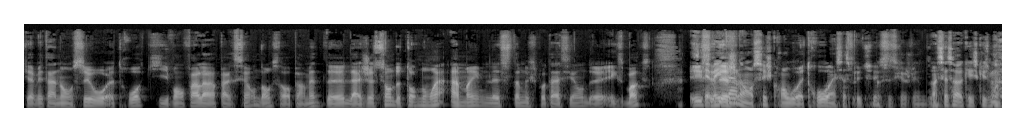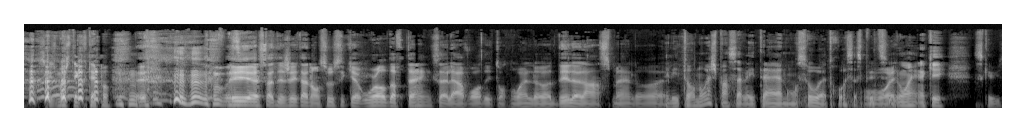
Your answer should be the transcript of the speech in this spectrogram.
qui avaient été annoncés au E3 qui vont faire leur apparition. Donc, ça va permettre de la gestion de tournois à même le système d'exploitation de Xbox. Et c'est avait été déjà... annoncé, je crois, au E3, hein, ça se peut-tu? C'est ce que je viens de dire. Ah, c'est ça, ok, excuse-moi. Excuse-moi, je t'écoutais pas. Et euh, ça a déjà été annoncé aussi que World of Tanks allait avoir des tournois là, dès le lancement. Là. Et les tournois, je pense ça avait été annoncé au E3, ça se peut-tu? Ouais. Ouais, ok. Excuse.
